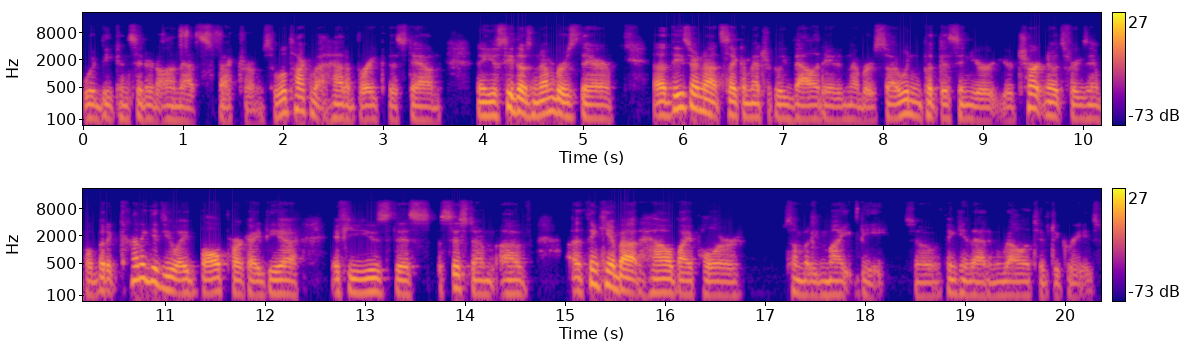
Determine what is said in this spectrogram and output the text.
would be considered on that spectrum. So we'll talk about how to break this down. Now you see those numbers there. Uh, these are not psychometrically validated numbers, so I wouldn't put this in your, your chart notes, for example, but it kind of gives you a ballpark idea if you use this system of uh, thinking about how bipolar somebody might be. So thinking of that in relative degrees.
